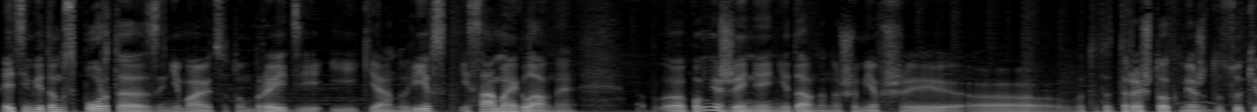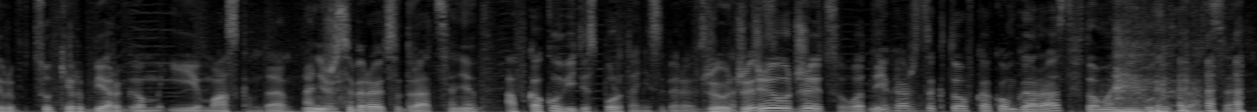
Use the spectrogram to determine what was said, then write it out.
Этим видом спорта занимаются Том Брейди и Киану Ривз. И самое главное, Помнишь, Женя, недавно нашумевший э, вот этот трэш-ток между Цукер, Цукербергом и Маском, да? Они же собираются драться, нет? А в каком виде спорта они собираются? Джиу-джитсу? Джиу-джитсу, вот Мне именно. кажется, кто в каком гораст, в том они и будут драться.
